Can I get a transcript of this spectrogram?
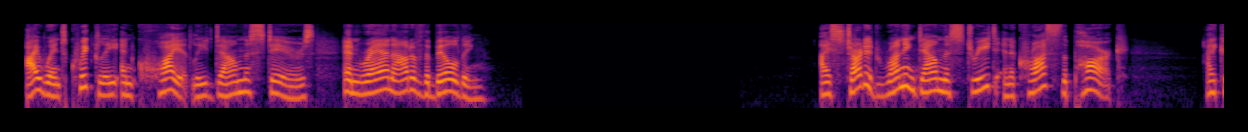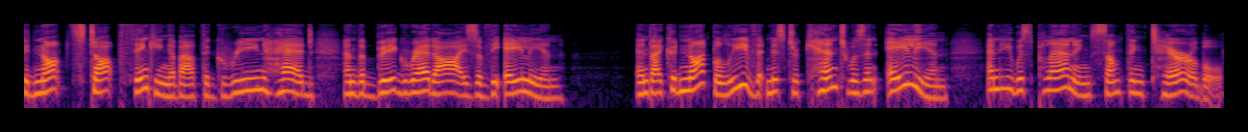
I went quickly and quietly down the stairs and ran out of the building. I started running down the street and across the park. I could not stop thinking about the green head and the big red eyes of the alien. And I could not believe that Mr. Kent was an alien and he was planning something terrible.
